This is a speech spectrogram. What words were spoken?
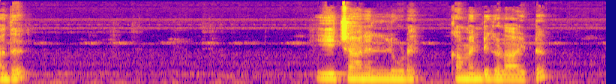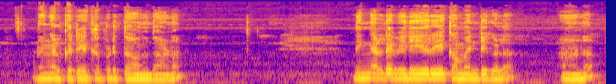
അത് ഈ ചാനലിലൂടെ കമന്റുകളായിട്ട് നിങ്ങൾക്ക് രേഖപ്പെടുത്താവുന്നതാണ്. നിങ്ങളുടെ വിലയേറിയ കമന്റുകൾ ആണ്.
